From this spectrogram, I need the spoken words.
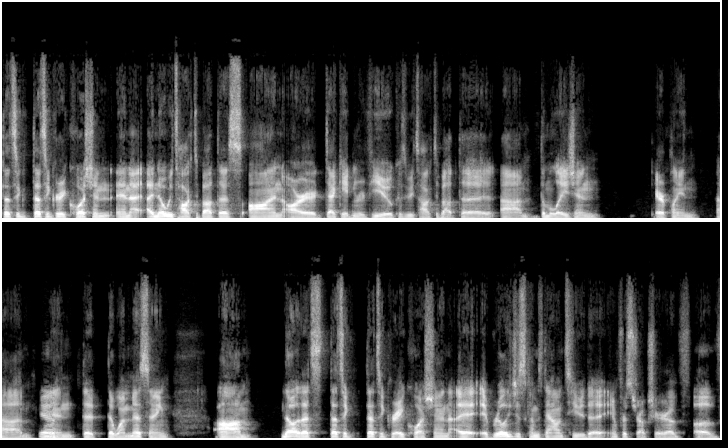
That's a that's a great question, and I, I know we talked about this on our decade in review because we talked about the um, the Malaysian airplane um, Yeah. and that that went missing. Um, no, that's that's a that's a great question. I, it really just comes down to the infrastructure of of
